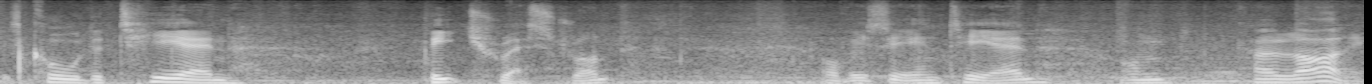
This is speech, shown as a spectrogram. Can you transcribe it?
it's called the Tien Beach Restaurant obviously in Tien on Koh Lani.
